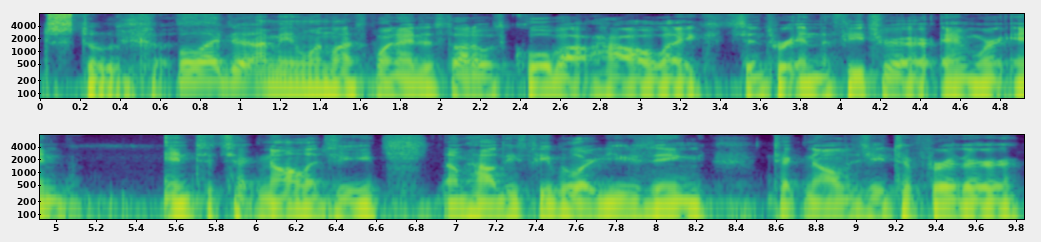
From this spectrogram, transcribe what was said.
Just still didn't cuss. Well, I, did, I mean, one last point. I just thought it was cool about how, like, since we're in the future and we're in into technology, um, how these people are using technology to further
